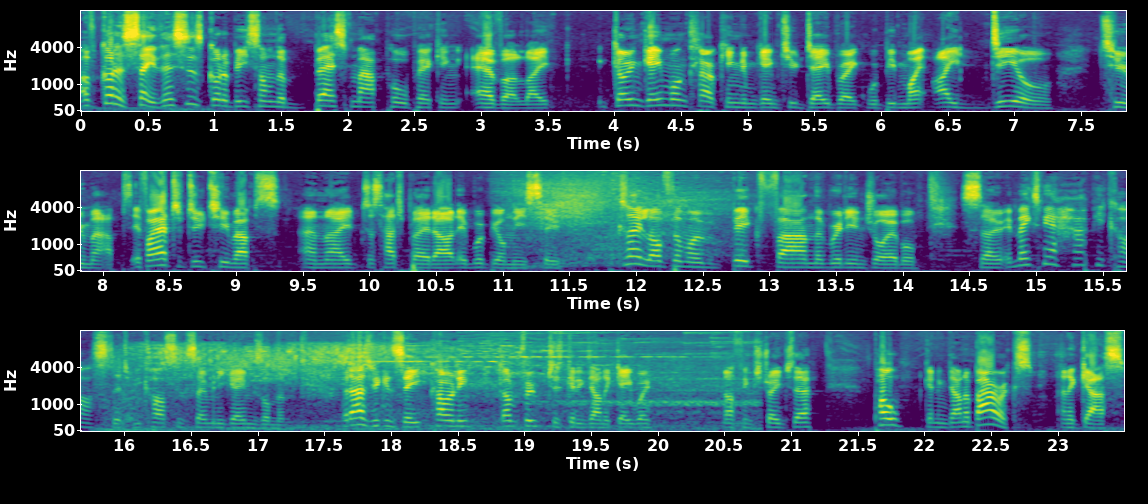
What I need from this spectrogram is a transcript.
I've got to say, this has got to be some of the best map pool picking ever. Like, going Game 1 Cloud Kingdom, Game 2 Daybreak would be my ideal two maps. If I had to do two maps and I just had to play it out, it would be on these two. Because I love them, I'm a big fan, they're really enjoyable. So it makes me a happy caster to be casting so many games on them. But as we can see, currently, Gunfu just getting down a gateway. Nothing strange there. Polt getting down a barracks and a gas.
